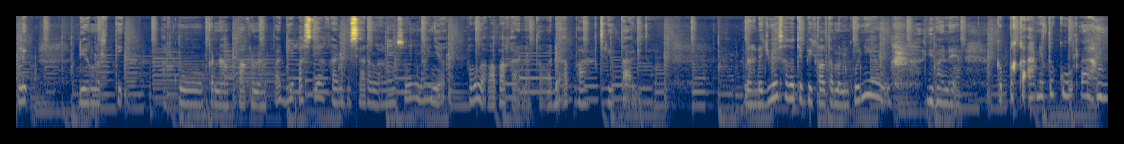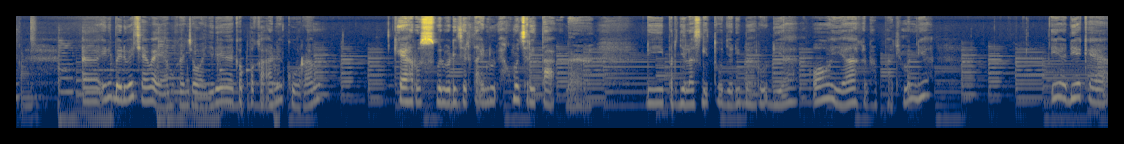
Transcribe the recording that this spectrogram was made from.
klik dia ngerti aku kenapa kenapa dia pasti akan secara nggak langsung nanya kamu nggak apa-apa kan? Atau ada apa? Cerita gitu. Nah ada juga satu tipikal temenku ini yang gimana ya kepekaan itu kurang. Uh, ini by the way cewek ya bukan cowok. Jadi kepekaannya kurang. Kayak harus bener-bener diceritain dulu eh, aku mau cerita. Nah diperjelas gitu. Jadi baru dia oh ya kenapa? Cuman dia iya dia kayak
